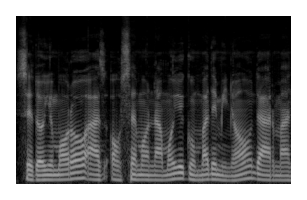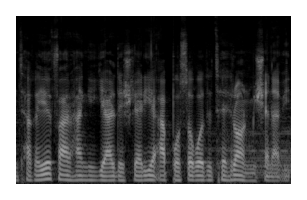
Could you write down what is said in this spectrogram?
صدای ما را از آسمان نمای گنبد مینا در منطقه فرهنگی گردشگری عباس آباد تهران میشنوید.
